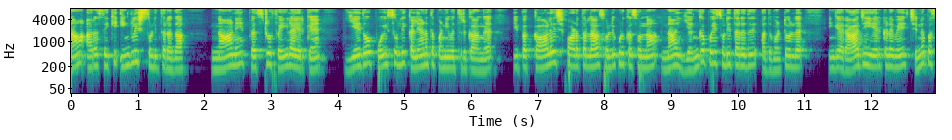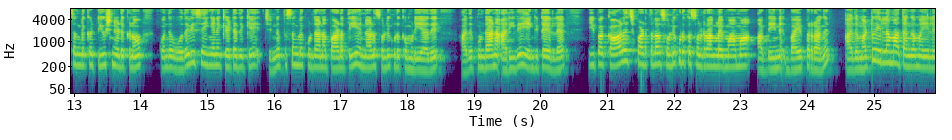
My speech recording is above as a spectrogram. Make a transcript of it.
நான் அரசிக்கு இங்கிலீஷ் சொல்லித்தரதா நானே ப்ளஸ் டூ ஃபெயில் ஆயிருக்கேன். ஏதோ பொய் சொல்லி கல்யாணத்தை பண்ணி வச்சுருக்காங்க. இப்போ காலேஜ் பாடத்தெல்லாம் சொல்லிக் கொடுக்க சொன்னால் நான் எங்கே போய் சொல்லித்தரது அது மட்டும் இல்லை. இங்கே ராஜி ஏற்கனவே சின்ன பசங்களுக்கு டியூஷன் எடுக்கணும். கொஞ்சம் உதவி செய்யுங்கன்னு கேட்டதுக்கே சின்ன பசங்களுக்கு உண்டான பாடத்தையே என்னால் சொல்லிக் கொடுக்க முடியாது. அதுக்குண்டான அறிவே என்கிட்ட இல்லை. இப்போ காலேஜ் பாடத்தெல்லாம் சொல்லிக் கொடுக்க சொல்கிறாங்களே மாமா அப்படின்னு பயப்படுறாங்க. அது மட்டும் இல்லைம்மா தங்கமயில்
